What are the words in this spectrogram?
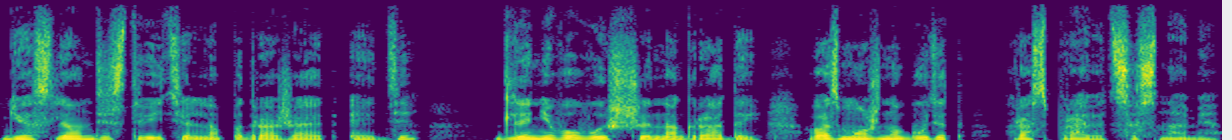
Если он действительно подражает Эдди, для него высшей наградой, возможно, будет расправиться с нами.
